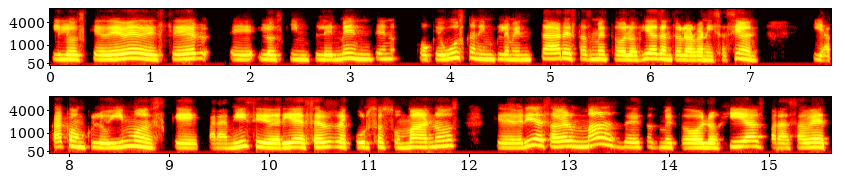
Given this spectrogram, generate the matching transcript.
y los que debe de ser eh, los que implementen o que buscan implementar estas metodologías dentro de la organización. Y acá concluimos que para mí sí debería de ser recursos humanos que debería de saber más de estas metodologías para saber,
